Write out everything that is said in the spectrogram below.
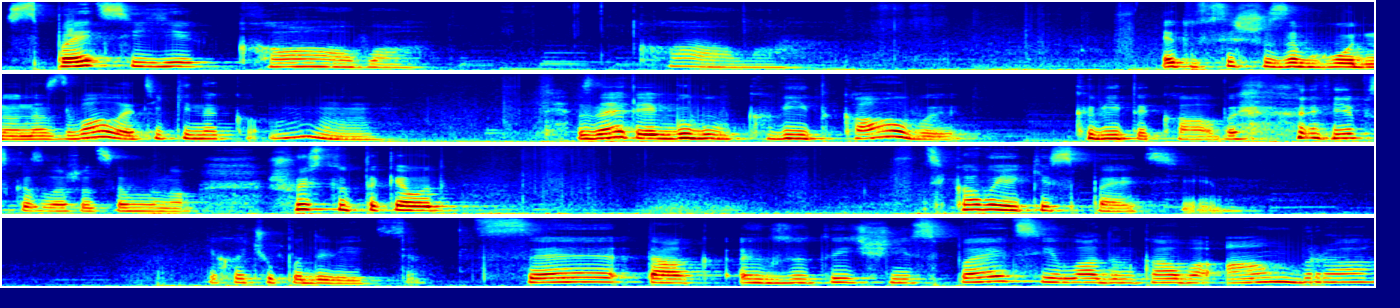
Спеції кава. Кава. Я тут все, що завгодно назвала, тільки не ка- М. Знаєте, якби був квіт кави, квіти кави, я б сказала, що це воно. Щось тут таке от цікаво, які спеції. Я хочу подивитися. Це так, екзотичні спеції, ладан, кава, амбра,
